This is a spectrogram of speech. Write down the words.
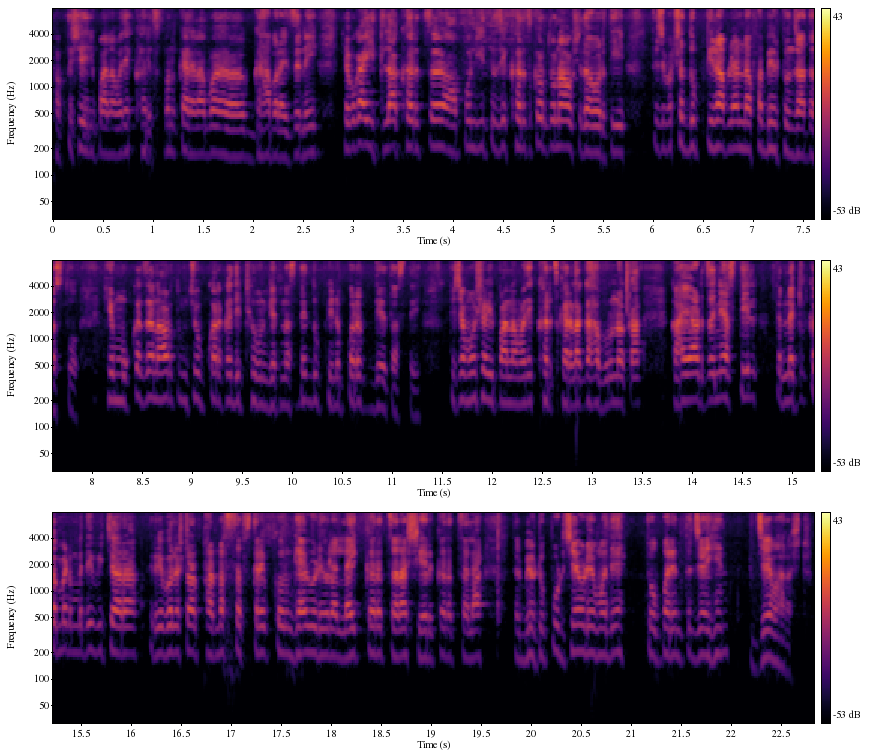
फक्त शेळीपालनामध्ये खर्च पण करायला ब- घाबरायचं नाही. हे बघा इथला खर्च आपण इथं जे खर्च करतो ना औषधावरती त्याच्यापेक्षा दुपटीनं आपल्याला नफा भेटून जात असतो. हे मुख्य जनावर तुमचे उपकार कधी ठेवून घेत नसते दुपटीनं परत देत असते. त्याच्यामुळे शेळीपालनामध्ये खर्च करायला घाबरू नका. काही अडचणी असतील तर नक्की कमेंटमध्ये विचारा. रेबल स्टार फार्मर सबस्क्राईब करून घ्या. व्हिडिओला लाईक करत चला शेअर करत चला. तर भेटू पुढच्या व्हिडिओमध्ये. तोपर्यंत जय हिंद जय महाराष्ट्र.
